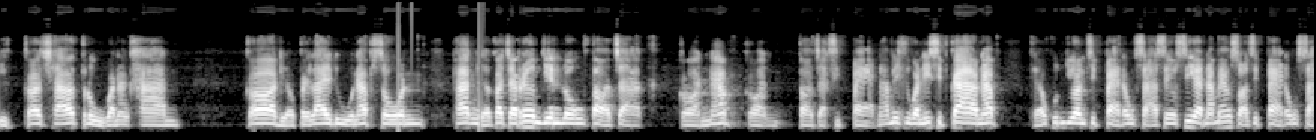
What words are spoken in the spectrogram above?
ดึกๆก็เช้าตรู่วันอังคาร ก็เดี๋ยวไปไล่ดูนะครับ โซนภาคเหนือก็จะเริ่มเย็นลงต่อจากก่อนนะครับ ก่อนต่อจาก 18 นะครับนี่คือวันที่ 19 นะครับ แถวคุณยวน 18 องศาเซลเซียสนะแม่ฮ่องสอน 18 องศา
